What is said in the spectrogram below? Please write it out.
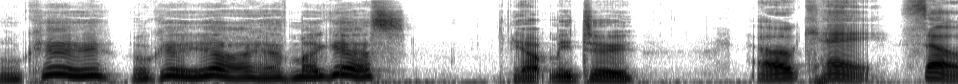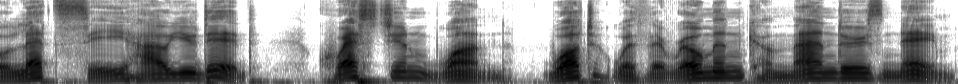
Okay, okay, yeah, I have my guess. Yep, me too. Okay, so let's see how you did. Question one. What was the Roman commander's name?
